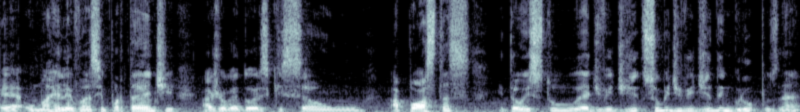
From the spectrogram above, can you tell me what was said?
é, uma relevância importante, a jogadores que são apostas. Então isso é dividido, subdividido em grupos, né?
